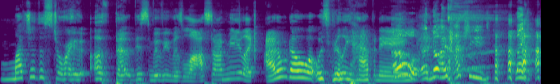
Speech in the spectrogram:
much of the story about this movie was lost on me. Like I don't know what was really happening. Oh uh, no, I actually like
